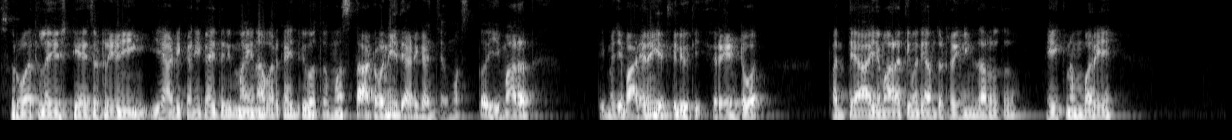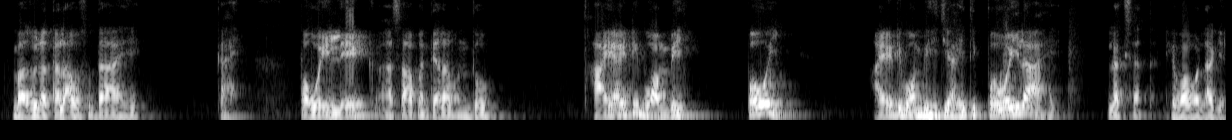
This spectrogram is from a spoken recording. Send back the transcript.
सुरुवातीला एस टी आयचं ट्रेनिंग या ठिकाणी काहीतरी महिनाभर काहीतरी होतं. मस्त आठवणी त्या ठिकाणच्या. मस्त इमारत ती म्हणजे भाड्याने घेतलेली होती रेंटवर. पण त्या इमारतीमध्ये आमचं ट्रेनिंग झालं होतं. एक नंबर आहे. बाजूला तलाव सुद्धा आहे. काय? पवई लेक असं आपण त्याला म्हणतो. I I T Bombay. Powai. I I T Bombay ही जी आहे ती पवईला आहे. लक्षात ठेवावं लागेल.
